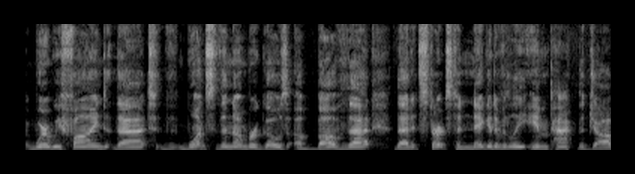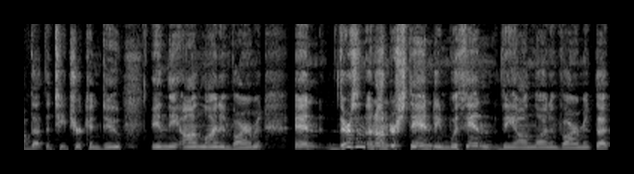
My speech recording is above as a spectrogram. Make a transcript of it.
where we find that once the number goes above that, that it starts to negatively impact the job that the teacher can do in the online environment. And there's an, understanding within the online environment that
